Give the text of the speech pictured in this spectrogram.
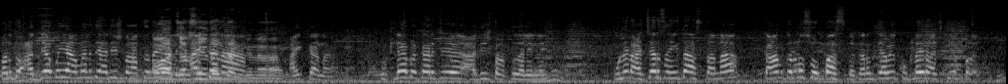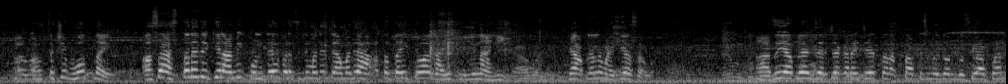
परंतु अद्यापही आम्हाला ते आदेश प्राप्त नाही झाले. ऐका ना, ऐका ना. कुठल्या प्रकारचे आदेश प्राप्त झाले नाही? उलट आचारसंहिता असताना काम करणं सोपं असतं कारण त्यावेळी कुठलाही राजकीय हस्तक्षेप होत नाही. असं असताना देखील आम्ही कोणत्याही परिस्थितीमध्ये त्यामध्ये हाताताई किंवा घाई केली नाही. हे आपल्याला माहिती असावं. आजही आपल्याला चर्चा करायची आहे तर आत्ता ऑफिसमध्ये जाऊन बसूया आपण.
